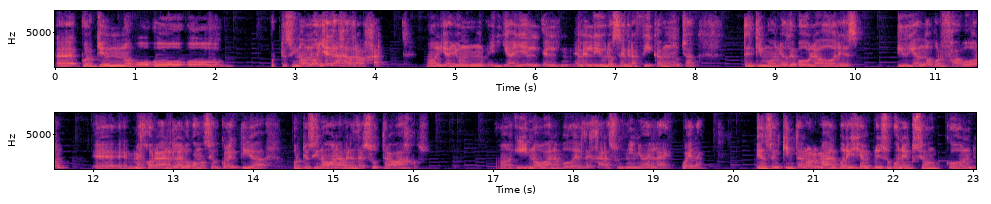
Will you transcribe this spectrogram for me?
eh, porque no, o, o- o- porque si no, no llegas a trabajar, ¿no? Y hay un, y hay el, el- en el libro se grafican muchos testimonios de pobladores pidiendo, por favor, eh, mejorar la locomoción colectiva, porque si no van a perder sus trabajos, ¿no? Y no van a poder dejar a sus niños en la escuela. Pienso en Quinta Normal, por ejemplo, y su conexión con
